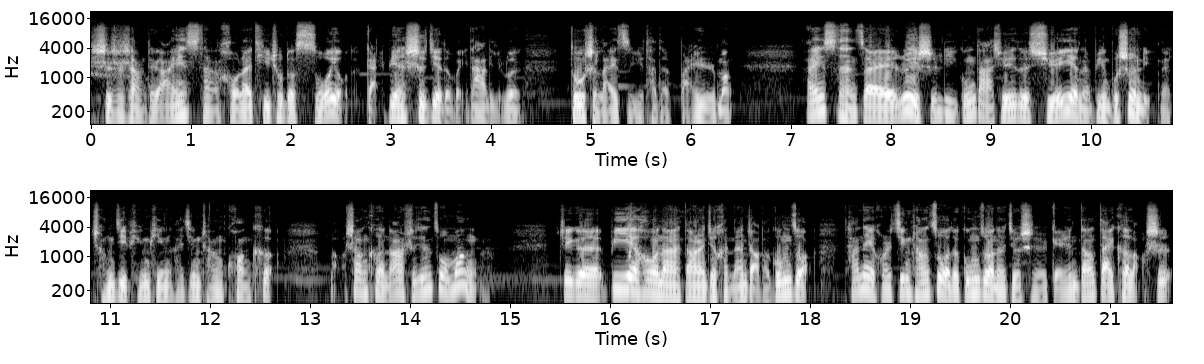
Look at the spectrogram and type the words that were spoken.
事实上，这个爱因斯坦后来提出的所有的改变世界的伟大理论，都是来自于他的白日梦。爱因斯坦在瑞士理工大学的学业呢，并不顺利，那成绩平平，还经常旷课，老上课，哪有时间做梦啊？这个毕业后呢，当然就很难找到工作。他那会儿经常做的工作呢，就是给人当代课老师。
